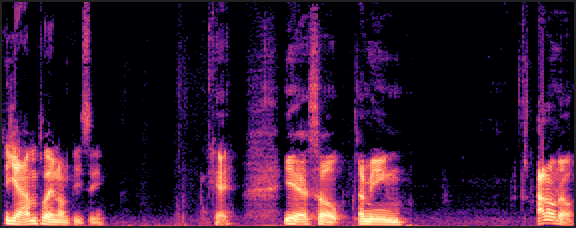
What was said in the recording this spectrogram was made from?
Yeah, I'm playing on PC. Okay. Yeah, so, I mean, I don't know.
